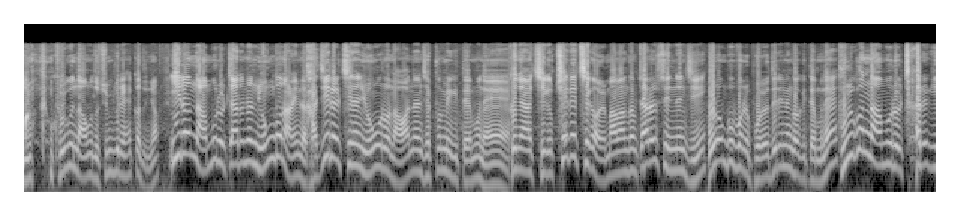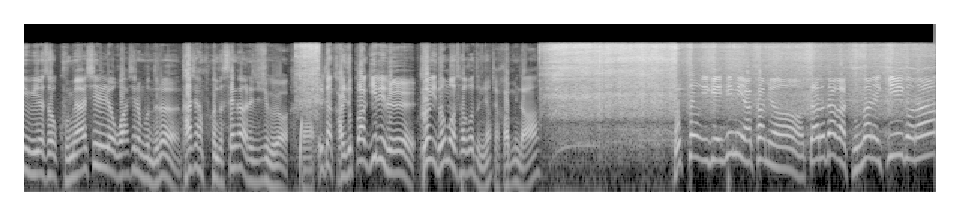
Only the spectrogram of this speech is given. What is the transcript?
이만큼 굵은 나무도 준비를 했거든요. 이런 나무를 자르는 용도는 아닙니다. 가지를 치는 용으로 나왔는 제품이기 때문에 그냥 지금 최대치가 얼마만큼 자를 수 있는지 그런 부분을 보여드리는 거기 때문에 굵은 나무를 자르기 위해서 구매하시려고 하시는 분들은 다시 한 번 더 생각을 해주시고요. 자, 일단 가이드바 길이를 거의 넘어서거든요. 자, 갑니다. 보통 이게 힘이 약하면 자르다가 중간에 끼거나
